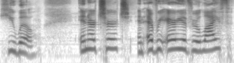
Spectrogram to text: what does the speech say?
He will. In our church, in every area of your life,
